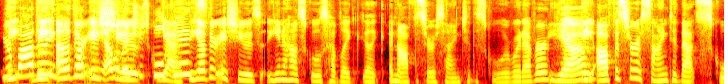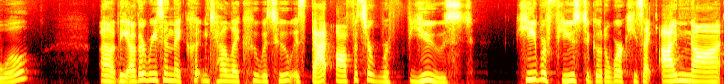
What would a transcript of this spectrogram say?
You're the, bothering the other issue, elementary school yeah, kids. the other issue is you know how schools have like like an officer assigned to the school or whatever. Yeah. the officer assigned to that school. Uh, the other reason they couldn't tell like who was who is that officer refused. He refused to go to work. He's like, I'm not,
